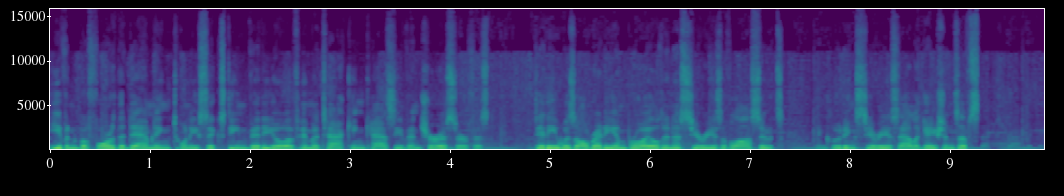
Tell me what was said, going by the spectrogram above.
Even before the damning 2016 video of him attacking Cassie Ventura surfaced, Diddy was already embroiled in a series of lawsuits, including serious allegations of sex trafficking.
